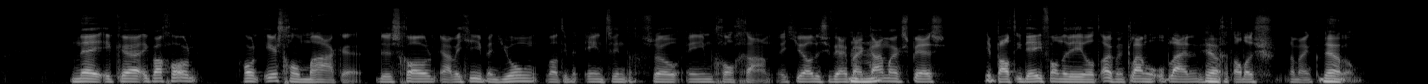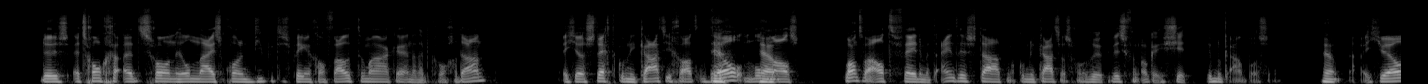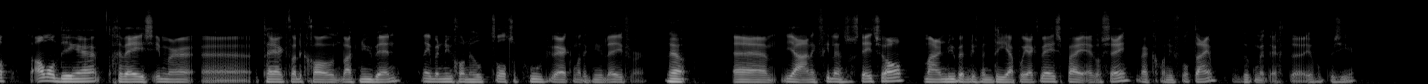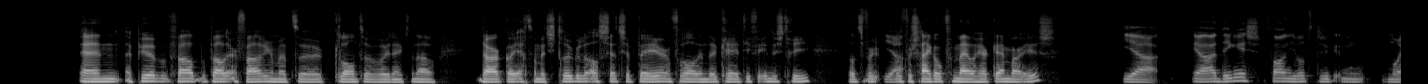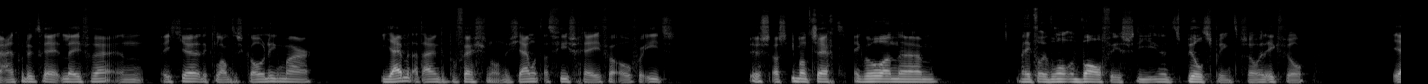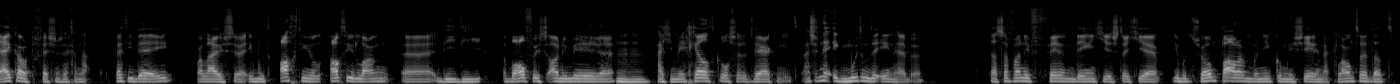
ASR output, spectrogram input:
Nee, ik, eh, ik wou gewoon, gewoon eerst gewoon maken. Dus gewoon, ja, weet je, je bent jong, wat je bent 21 of zo, en je moet gewoon gaan, weet je wel. Dus je werkt bij Mhm. een camera express, je bepaald idee van de wereld. Oh, ik ben klaar met mijn opleiding, dus Ja. gaat alles naar mijn kant Ja. komen. Dus het is, gewoon, het is gewoon heel nice om gewoon in diepe te springen, gewoon fouten te maken. En dat heb ik gewoon gedaan. Weet je, slechte communicatie gehad. Wel, nogmaals, klanten waren al tevreden met het eindresultaat, maar communicatie was gewoon ruk. Dus ik van, oké, shit, dit moet ik aanpassen. Ja. Nou, weet je wel, het zijn allemaal dingen geweest in mijn eh, traject wat ik gewoon, waar ik nu ben. En ik ben nu gewoon heel trots op hoe ik werk en wat ik nu lever. ja. Ehm, ja, en ik freelance nog steeds wel. Maar nu ben ik dus met drie jaar project bezig bij ROC. Werk ik gewoon nu fulltime. Dat doe ik met echt eh, heel veel plezier. En heb je bepaal- bepaalde ervaringen met eh, klanten waar je denkt van nou, daar kan je echt wel met struggelen als ZZP'er en vooral in de creatieve industrie. Dat, Ja. dat waarschijnlijk ook voor mij wel herkenbaar is. Ja, ja, het ding is van, je wilt natuurlijk een mooi eindproduct re- leveren. En weet je, de klant is koning, maar jij bent uiteindelijk de professional. Dus jij moet advies geven over iets. Dus als iemand zegt, ik wil een, ehm, weet ik, veel, ik wil een walvis die in het beeld springt of zo, weet ik veel. Jij kan als professional zeggen, nou, vet idee, maar luister, ik moet 18, 18 uur lang eh, die, die walvis animeren. Mhm. Gaat je meer geld kosten, dat werkt niet. Hij zei, nee, ik moet hem erin hebben. Dat zijn van die vervelende dingetjes dat je, je moet op zo'n bepaalde manier communiceren naar klanten dat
